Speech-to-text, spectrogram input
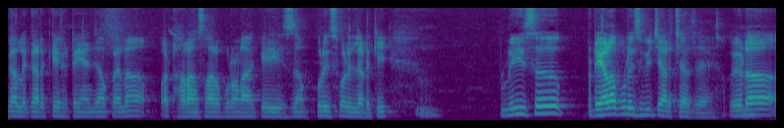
ਗੱਲ ਕਰਕੇ ਹਟੇ ਹਾਂ, ਜਾਂ ਪਹਿਲਾਂ 18 ਸਾਲ ਪੁਰਾਣਾ ਕੇਸ ਜਾਂ ਪੁਲਿਸ ਵਾਲੀ ਲੜਕੀ ਪੁਲਿਸ, ਪਟਿਆਲਾ ਪੁਲਿਸ ਵੀ ਚਰਚਾ 'ਚ ਹੈ। ਉਹ ਜਿਹੜਾ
